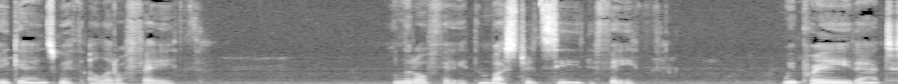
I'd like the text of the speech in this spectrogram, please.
begins with a little faith. A little faith, mustard seed faith. We pray that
